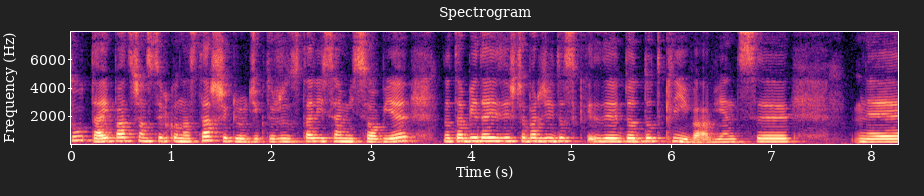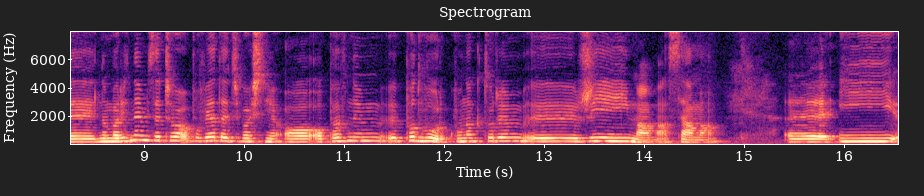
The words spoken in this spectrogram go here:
tutaj, patrząc tylko na starszych ludzi, którzy zostali sami sobie, no ta bieda jest jeszcze bardziej dotkliwa, więc y, y, no Marina mi zaczęła opowiadać właśnie o, o pewnym podwórku, na którym y, żyje jej mama sama. Y, I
